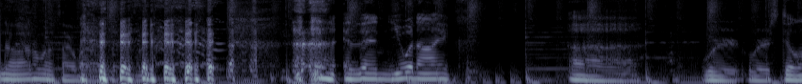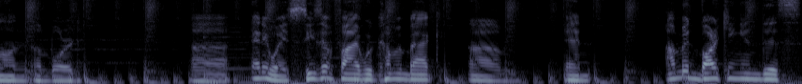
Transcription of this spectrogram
no, I don't want to talk about it. and then you and I, uh, we're we're still on on board. Uh, anyways, season five, we're coming back, um, and I'm embarking in this.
